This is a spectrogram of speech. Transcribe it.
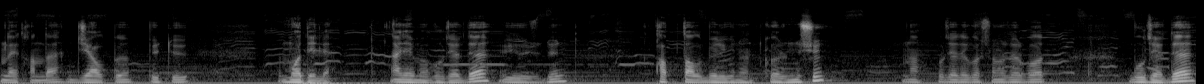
мындай айтканда жалпы бүтүү модели. Ал эми бул жерде үйүбүздүн каптал бөлүгүнүн көрүнүшү мына бул жерде көрсөңүздөр болот бул жерде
